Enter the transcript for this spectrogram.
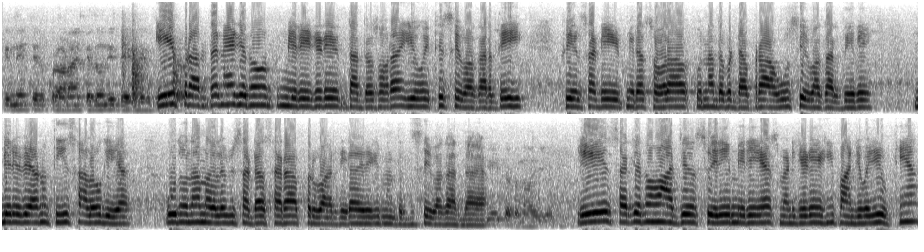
ਕਿੰਨੇ ਚਿਰ ਪੁਰਾਣਾ ਕਦੋਂ ਦੀ ਦੇਖ ਰਹੇ ਇਹ ਪੁਰਾਤਨ ਹੈ ਜਦੋਂ ਮੇਰੇ ਜਿਹੜੇ ਦਾਦਾ ਸਹੁਰਾ ਸੀ ਉਹ ਇੱਥੇ ਸੇਵਾ ਕਰਦੇ ਸੀ। ਫਿਰ ਸਾਡੇ ਮੇਰਾ ਸਹੁਰਾ ਉਹਨਾਂ ਦਾ ਵੱਡਾ ਭਰਾ ਉਹ ਸੇਵਾ ਕਰਦੇ ਰਹੇ। ਮੇਰੇ ਵਿਆਹ ਨੂੰ 30 ਸਾਲ ਹੋ ਗਏ ਆ। ਉਦੋਂ ਦਾ ਮਤਲਬ ਵੀ ਸਾਡਾ ਸਾਰਾ ਪਰਿਵਾਰ ਜਿਹੜਾ ਇਹ ਮੰਦਿਰ ਦੀ ਸੇਵਾ ਕਰਦਾ ਆ। ਕੀ ਘਟਨਾ ਹੋਈ ਹੈ ਇਹ ਸਰ ਜਦੋਂ ਅੱਜ ਸਵੇਰੇ ਮੇਰੇ ਹਸਬੰਡ ਜਿਹੜੇ ਅਸੀਂ 5 ਵਜੇ ਉੱਠੇ ਆ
